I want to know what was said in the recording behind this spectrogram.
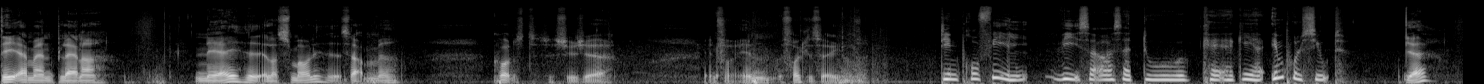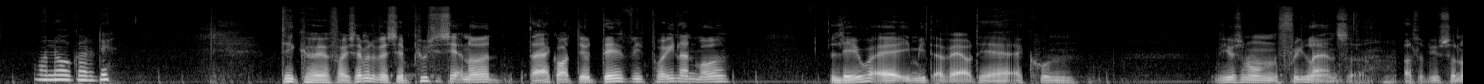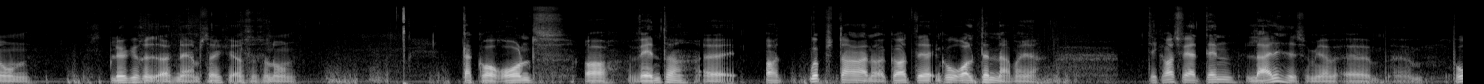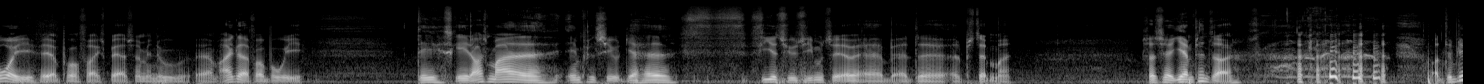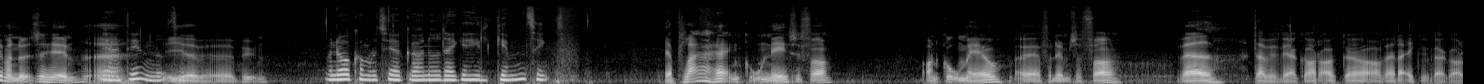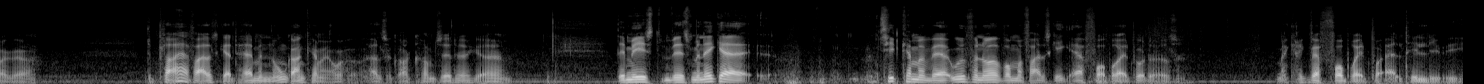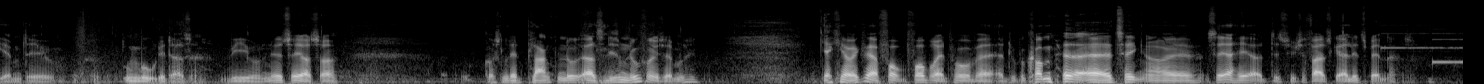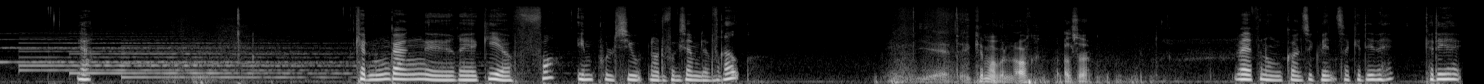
Det, at man blander nærighed eller smålighed sammen med kunst, synes jeg en, for, en frygtelig ting. Altså. Din profil viser også, at du kan agere impulsivt. Ja, Hvornår gør du det? det gør jeg for eksempel, hvis jeg pludselig ser noget, der er godt. Det er jo det, vi på en eller anden måde lever af i mit erhverv, det er at kunne... Vi er jo sådan nogle freelancer, altså vi er jo sådan nogle lykkerider nærmest, ikke? Altså sådan nogle, der går rundt og venter, øh, og ups, der er noget godt der, en god rolle, den napper jeg. Det kan også være, at den lejlighed, som jeg øh, øh, bor i her på Frederiksberg, som jeg nu er meget glad for at bo i, det skete også meget øh, impulsivt. Jeg havde f- 24 timer til at, at, at, øh, at bestemme mig. Så siger jeg, jamen den tager jeg. og det bliver man nødt til herinde øh, Ja, det er du nødt i til. øh, øh, byen. Hvornår kommer du til at gøre noget, der ikke er helt gennemtænkt? Jeg plejer at have en god næse for, og en god mave øh, fornemmelse for, hvad der vil være godt at gøre, og hvad der ikke vil være godt at gøre. Det plejer jeg faktisk at have, men nogle gange kan man jo altså godt komme til det. Ikke? Øh, det mest, hvis man ikke er... Tit kan man være ude for noget, hvor man faktisk ikke er forberedt på det. Altså. Man kan ikke være forberedt på alt hele livet igennem. Det er jo umuligt. Altså. Vi er jo nødt til at så gå sådan lidt planken ud. Altså ligesom nu for eksempel. Ikke? Jeg kan jo ikke være for, forberedt på, hvad at du vil komme med af ting og øh, sager her, og det synes jeg faktisk er lidt spændende. Altså. Kan du nogle gange øh, reagere for impulsivt, når du for eksempel er vred? Ja, det kan man vel nok. Altså, Hvad for nogle konsekvenser kan det have? Kan det have?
